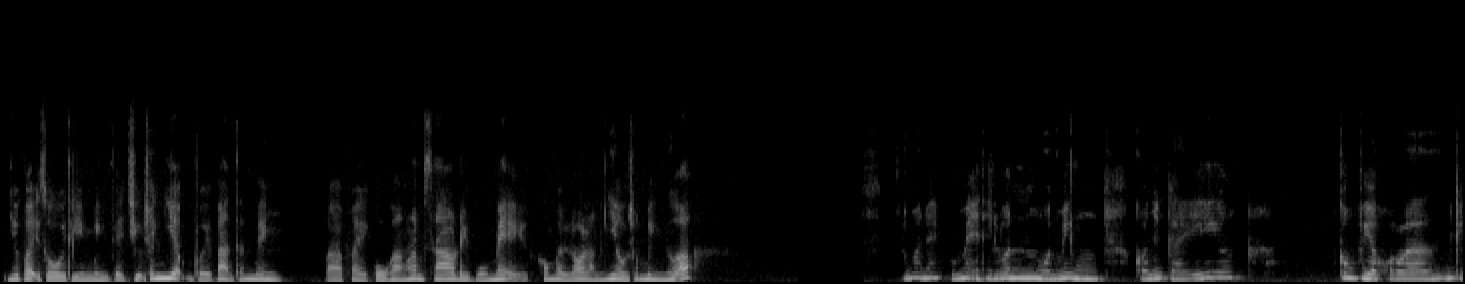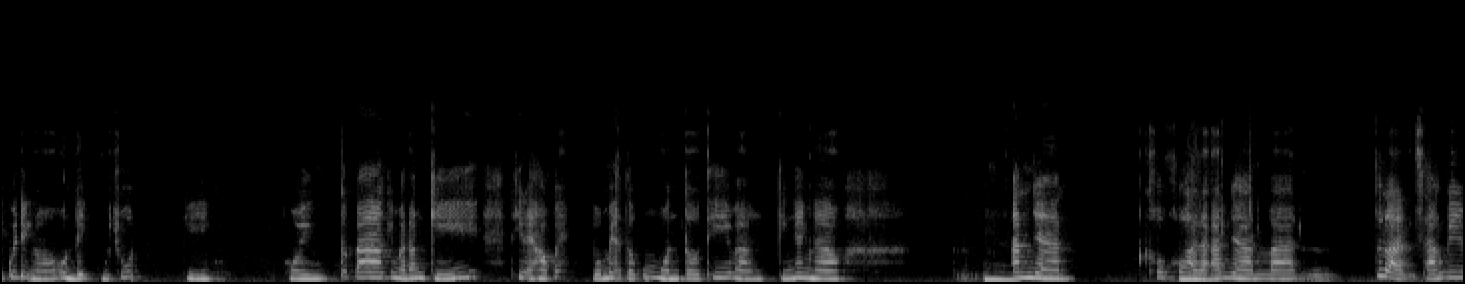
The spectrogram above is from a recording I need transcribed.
như vậy rồi thì mình phải chịu trách nhiệm với bản thân mình và phải cố gắng làm sao để bố mẹ không phải lo lắng nhiều cho mình nữa. Đúng rồi đấy bố mẹ thì luôn muốn mình có những cái công việc hoặc là những cái quyết định nó ổn định một chút thì hồi cấp 3 khi mà đăng ký thi đại học ấy bố mẹ tớ cũng muốn tớ thi vào cái ngành nào ừ. ăn nhàn không không ừ. phải là ăn nhàn mà tức là sáng đi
